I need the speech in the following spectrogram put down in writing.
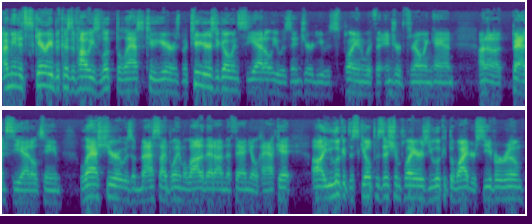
I mean, it's scary because of how he's looked the last two years. But two years ago in Seattle, he was injured. He was playing with an injured throwing hand on a bad Seattle team. Last year, it was a mess. I blame a lot of that on Nathaniel Hackett. Uh, you look at the skill position players, you look at the wide receiver room,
